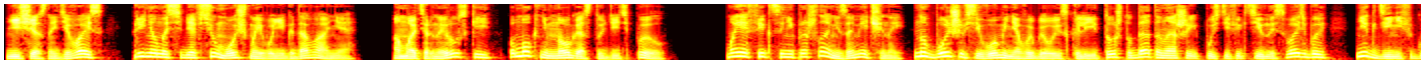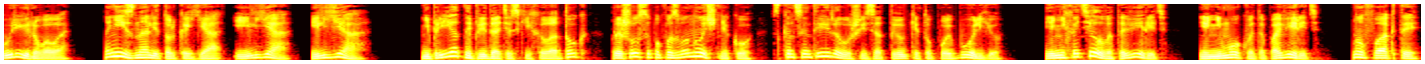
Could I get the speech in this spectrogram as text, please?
Несчастный девайс принял на себя всю мощь моего негодования, а матерный русский помог немного остудить пыл. Моя фикция не прошла незамеченной, но больше всего меня выбило из колеи то, что дата нашей, пусть эффективной свадьбы, нигде не фигурировала. О ней знали только я и Илья. Илья. Неприятный предательский холодок прошелся по позвоночнику, сконцентрировавшись затылке тупой болью. Я не хотел в это верить, я не мог в это поверить, но факты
